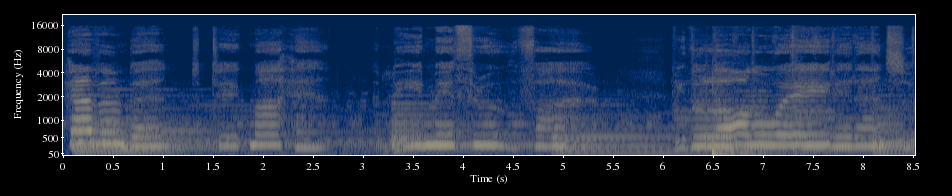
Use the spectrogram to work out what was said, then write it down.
Heaven bent to take my hand and lead me through the fire. Be the long awaited answer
